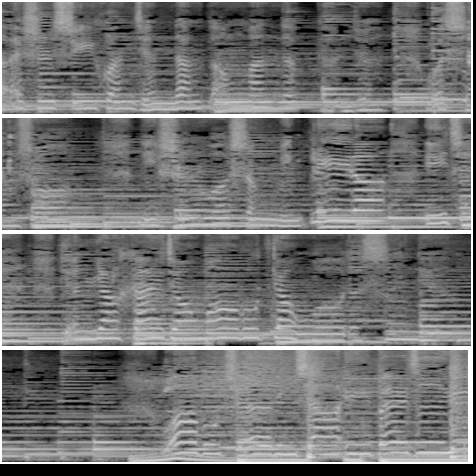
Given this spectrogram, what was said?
还是喜欢简单浪漫的感觉。我想说，你是我生命里的一切，天涯海角抹不掉我的思念。我不确定下一辈子遇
